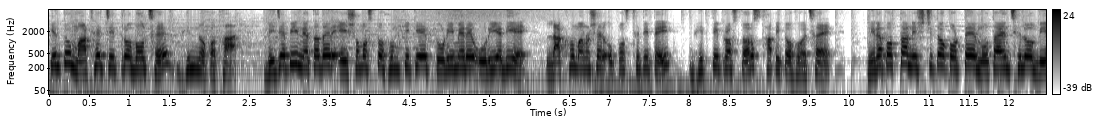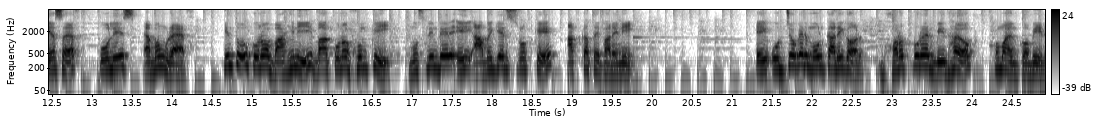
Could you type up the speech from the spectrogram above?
কিন্তু মাঠের চিত্র বলছে ভিন্ন কথা। বিজেপি নেতাদের এই সমস্ত হুমকিকে তুড়ি মেরে উড়িয়ে দিয়ে লাখো মানুষের উপস্থিতিতেই ভিত্তিপ্রস্তর স্থাপিত হয়েছে। নিরাপত্তা নিশ্চিত করতে মোতায়েন ছিল বিএসএফ, পুলিশ এবং র্যাফ কিন্তু কোনো বাহিনী বা কোনো হুমকি মুসলিমদের এই আবেগের স্রোতকে আটকাতে পারেনি। এই উদ্যোগের মূল কারিগর ভরতপুরের বিধায়ক হুমায়ুন কবির।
